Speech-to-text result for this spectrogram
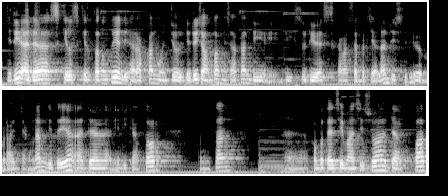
Jadi ada skill-skill tertentu yang diharapkan muncul. Jadi contoh misalkan di, di studio sekarang saya berjalan di studio merancang 6 gitu ya, ada indikator tentang uh, kompetensi mahasiswa dapat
